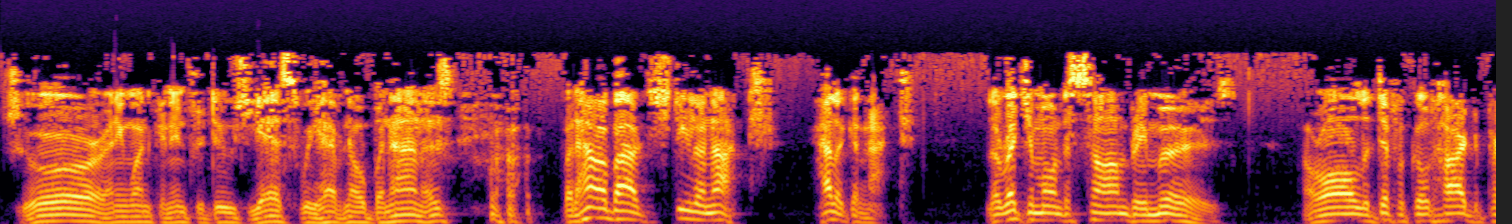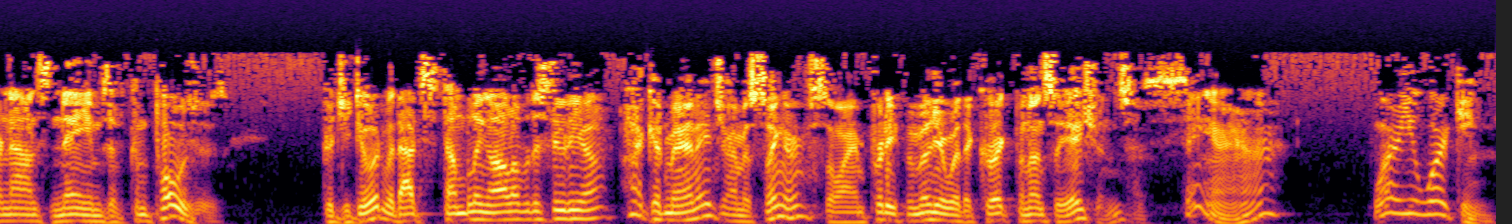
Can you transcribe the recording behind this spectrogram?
Sure, anyone can introduce, yes, we have no bananas. but how about Stille Nacht, Heilige Nacht, Le Regiment de Sambre Meuse, or all the difficult, hard to pronounce names of composers? Could you do it without stumbling all over the studio? I could manage. I'm a singer, so I'm pretty familiar with the correct pronunciations. A singer, huh? Where are you working?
